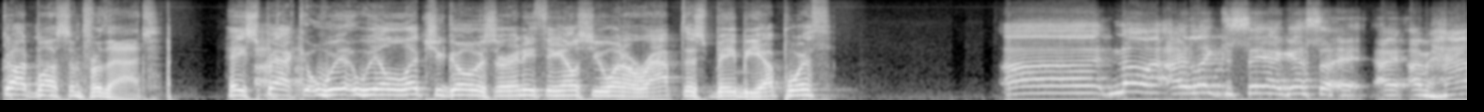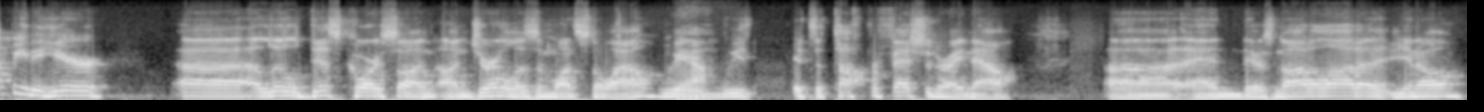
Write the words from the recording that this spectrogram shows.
God bless them for that. Hey, Spec, we, we'll let you go. Is there anything else you want to wrap this baby up with? Uh, no, I'd like to say, I guess I, I, I'm happy to hear uh, a little discourse on on journalism once in a while. We, Yeah. we it's a tough profession right now, uh, and there's not a lot of you know.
